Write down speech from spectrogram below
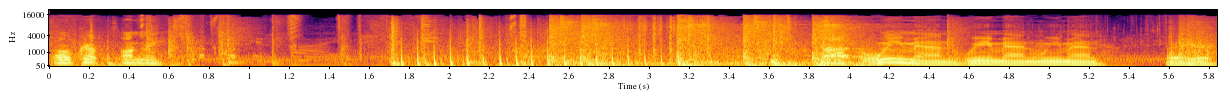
Oh crap! On me! Crap! Wee man! Wee man! Wee man! Right here.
